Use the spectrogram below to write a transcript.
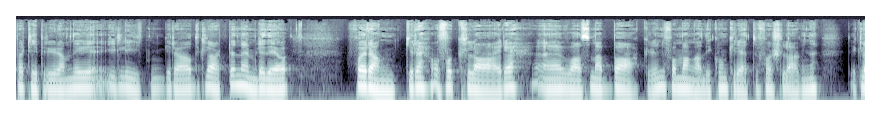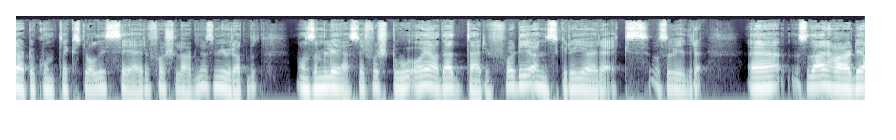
partiprogrammene i, i liten grad klarte, nemlig det å forankre og forklare eh, hva som er bakgrunnen for mange av de konkrete forslagene. De klarte å kontekstualisere forslagene, som gjorde at man som leser forsto å ja, det er derfor de ønsker å gjøre X, osv. Så, eh, så der de,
